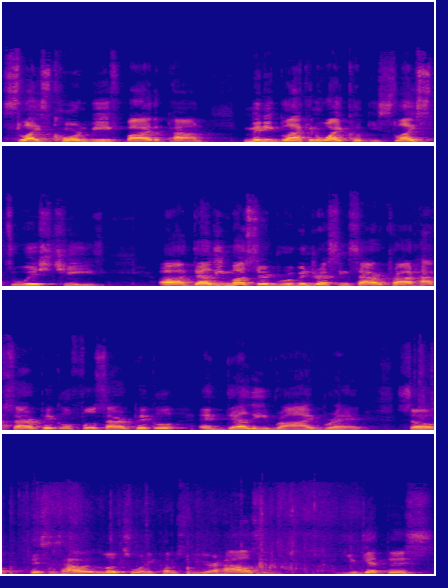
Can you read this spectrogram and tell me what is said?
sliced corned beef by the pound, mini black and white cookies, sliced Swiss cheese, uh, deli mustard, Reuben dressing, sauerkraut, half sour pickle, full sour pickle, and deli rye bread. So this is how it looks when it comes to your house. You get this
